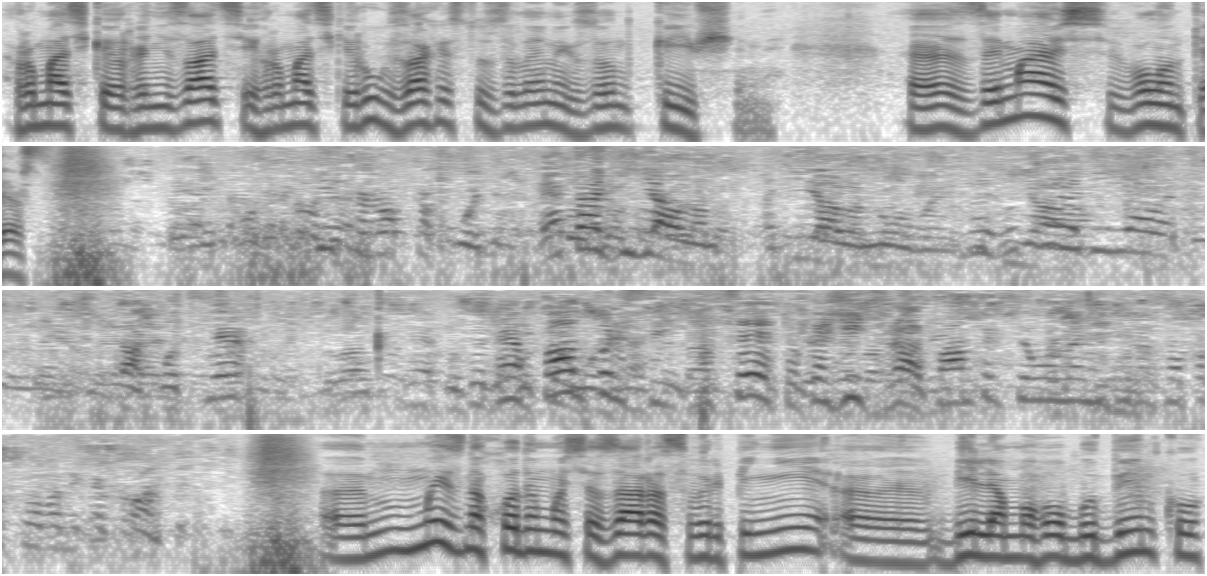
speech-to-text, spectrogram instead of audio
громадської організації Громадський рух захисту зелених зон Київщини. Е, Займаюсь волонтерством. Это одеяло, одеяло новое, одеяло. Так, оце, оце, Це памперси і все, то кажіть зразу. памперси, воно не буде запаковане, як памперси. Е, Ми знаходимося зараз в Ірпіні е, біля мого будинку,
